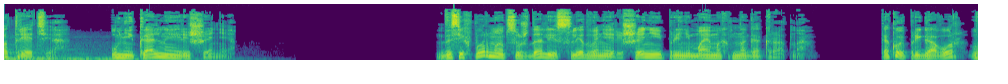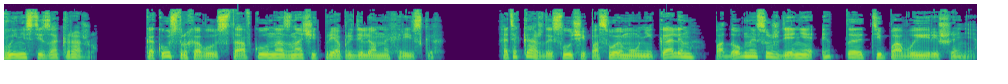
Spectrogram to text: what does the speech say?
Глава третья. Уникальные решения. До сих пор мы обсуждали исследования решений, принимаемых многократно. Какой приговор вынести за кражу? Какую страховую ставку назначить при определенных рисках? Хотя каждый случай по-своему уникален, подобные суждения — это типовые решения.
